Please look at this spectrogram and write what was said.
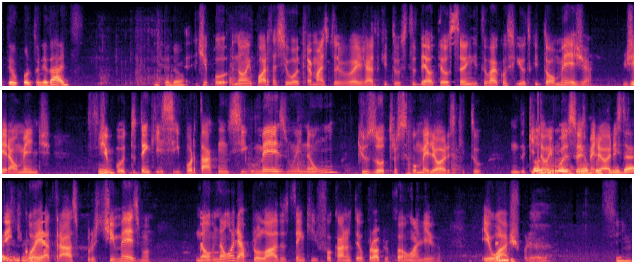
ter oportunidades. Entendeu? Tipo, não importa se o outro é mais privilegiado que tu. Se tu der o teu sangue, tu vai conseguir o que tu almeja. Geralmente. Sim, Tipo, tu tem que se importar consigo mesmo e não que os outros são melhores que tu. Que estão em posições melhores. Tu tem que né? correr atrás por ti mesmo. Não, não olhar pro lado, tu tem que focar no teu próprio pão ali. Eu Sim. acho, por exemplo. É, sim.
